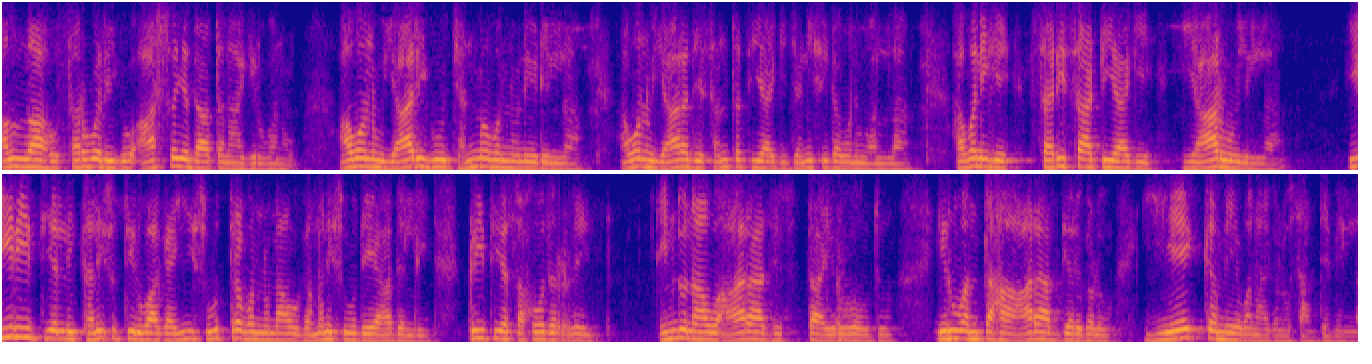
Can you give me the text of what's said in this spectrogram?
ಅಲ್ಲಾಹು ಸರ್ವರಿಗೂ ಆಶ್ರಯದಾತನಾಗಿರುವನು. ಅವನು ಯಾರಿಗೂ ಜನ್ಮವನ್ನು ನೀಡಿಲ್ಲ. ಅವನು ಯಾರದೇ ಸಂತತಿಯಾಗಿ ಜನಿಸಿದವನು ಅಲ್ಲ. ಅವನಿಗೆ ಸರಿಸಾಟಿಯಾಗಿ ಯಾರೂ ಇಲ್ಲ. ಈ ರೀತಿಯಲ್ಲಿ ಕಲಿಸುತ್ತಿರುವಾಗ ಈ ಸೂತ್ರವನ್ನು ನಾವು ಗಮನಿಸುವುದೇ ಆದಲ್ಲಿ ಪ್ರೀತಿಯ ಸಹೋದರರೇ, ಇಂದು ನಾವು ಆರಾಧಿಸುತ್ತಾ ಇರುವುದು, ಇರುವಂತಹ ಆರಾಧ್ಯರುಗಳು ಏಕಮೇವನಾಗಲು ಸಾಧ್ಯವಿಲ್ಲ.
